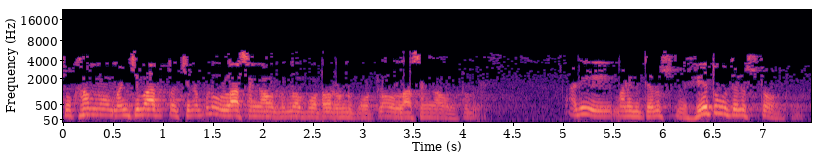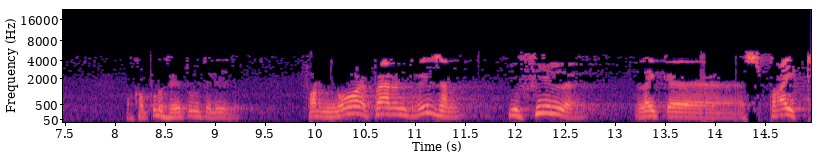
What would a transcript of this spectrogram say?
సుఖం సుఖము మంచి వార్త వచ్చినప్పుడు ఉల్లాసంగా ఉంటుంది ఓ పూట రెండు పూటలో ఉల్లాసంగా ఉంటుంది. అది మనకు తెలుస్తుంది. హేతువు తెలుస్తూ ఉంటుంది. ఒకప్పుడు హేతువు తెలియదు. For no apparent reason you feel like Sprite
